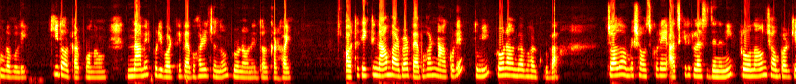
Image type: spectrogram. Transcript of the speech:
আমরা বলি? কি দরকার প্রোনাউন? নামের পরিবর্তে ব্যবহারের জন্য প্রোনাউনের দরকার হয়। অর্থাৎ একটি নাম বারবার ব্যবহার না করে তুমি প্রোনাউন ব্যবহার করবা। চলো আমরা সহজ করে আজকের ক্লাসে জেনে নিই প্রোনাউন সম্পর্কে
